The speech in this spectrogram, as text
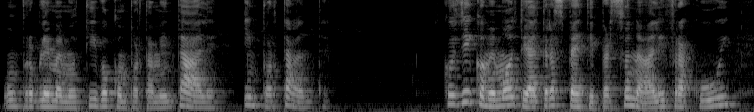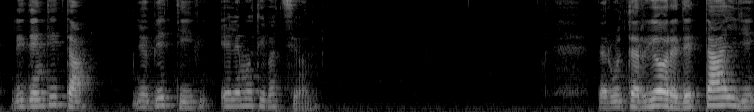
un problema emotivo comportamentale importante, così come molti altri aspetti personali fra cui l'identità, gli obiettivi e le motivazioni. Per ulteriori dettagli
